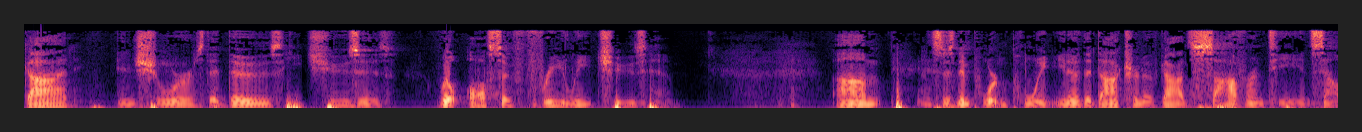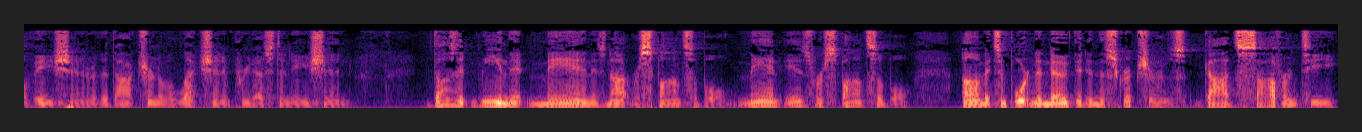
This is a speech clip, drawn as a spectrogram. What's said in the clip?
God ensures that those he chooses will also freely choose him. Um, this is an important point. You know, the doctrine of God's sovereignty and salvation, or the doctrine of election and predestination, doesn't mean that man is not responsible. Man is responsible. Um, it's important to note that in the scriptures, God's sovereignty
